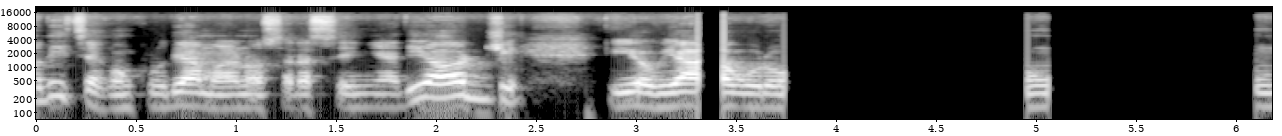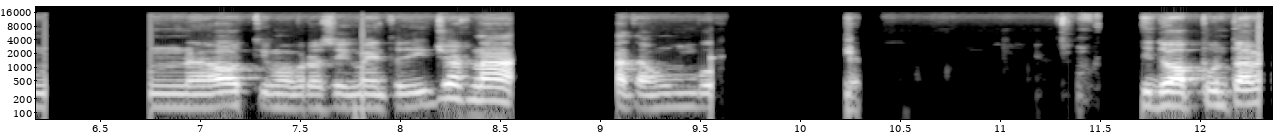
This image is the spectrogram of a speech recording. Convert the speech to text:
Notizia, concludiamo la nostra rassegna di oggi. Io vi auguro un, un, un ottimo proseguimento di giornata, un buon... Ti do appuntamento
